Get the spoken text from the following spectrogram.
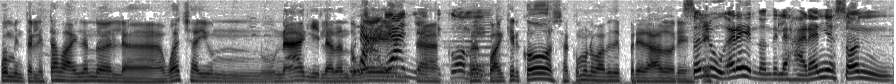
Mientras le estás bailando a la guacha hay un, un águila dando Una araña que come. Cualquier cosa. ¿Cómo no va a haber depredadores? Son Es- lugares en donde las arañas son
